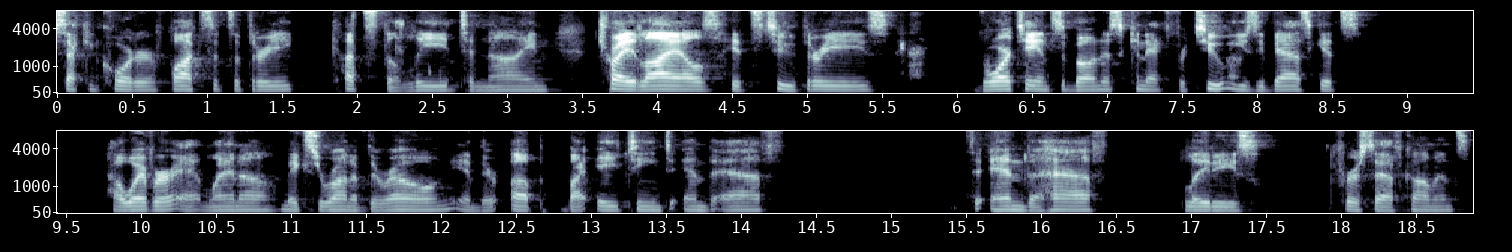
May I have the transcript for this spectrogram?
Second quarter, Fox hits a three, cuts the lead to nine. Trey Lyles hits two threes. Duarte and Sabonis connect for two easy baskets. However, Atlanta makes a run of their own and they're up by 18 to end the half. To end the half, ladies, first half comments.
